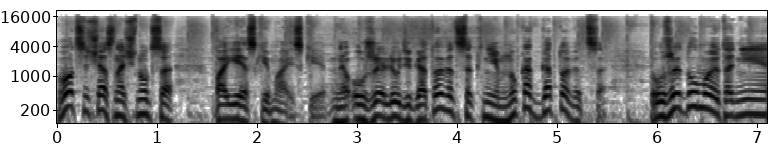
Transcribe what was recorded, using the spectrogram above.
Вот сейчас начнутся поездки майские. Уже люди готовятся к ним. Ну, как готовятся? Уже думают они,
